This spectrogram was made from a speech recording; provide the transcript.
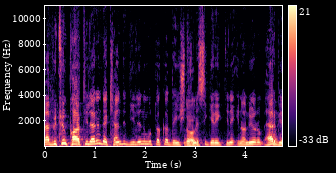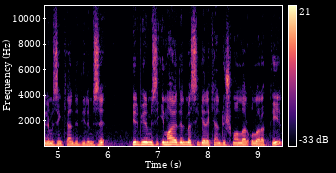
Ve bütün partilerin de kendi dilini mutlaka değiştirmesi gerektiğine inanıyorum. Her birimizin kendi dilimizi birbirimizi imha edilmesi gereken düşmanlar olarak değil,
